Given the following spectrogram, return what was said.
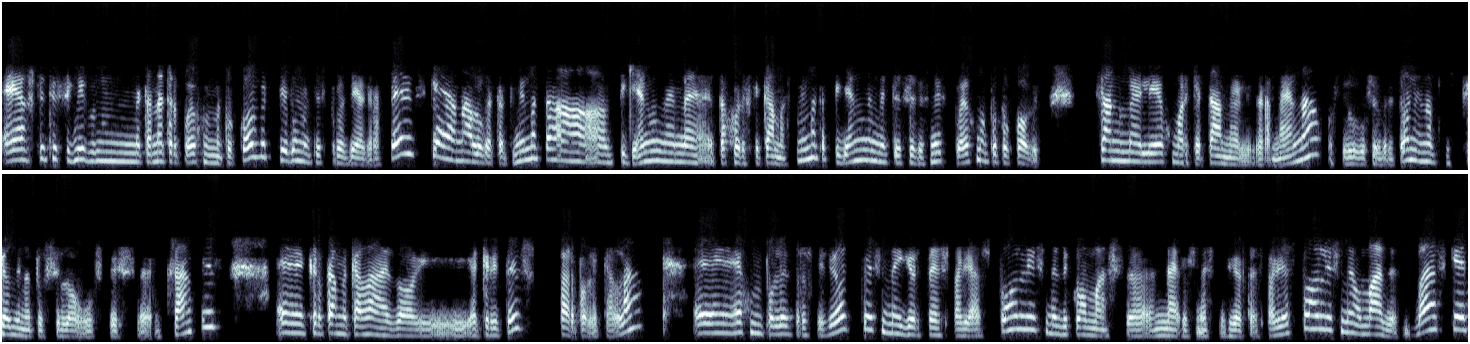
Ε, αυτή τη στιγμή με τα μέτρα που έχουμε με το COVID τηρούμε τις προδιαγραφές και ανάλογα τα τμήματα πηγαίνουν με τα χωριστικά μας τμήματα πηγαίνουν με τις ρυθμίσεις που έχουμε από το COVID. Σαν μέλη έχουμε αρκετά μέλη γραμμένα. Ο Σύλλογος Ευρετών είναι από τους πιο δυνατούς συλλόγους της ε, Ξάνθης. Ε, κρατάμε καλά εδώ οι ακρίτες, πάρα πολύ καλά. Ε, έχουμε πολλές δραστηριότητες με γιορτές παλιάς πόλης, με δικό μας ε, μέρος μέσα στις γιορτές παλιάς πόλης, με ομάδες μπάσκετ,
